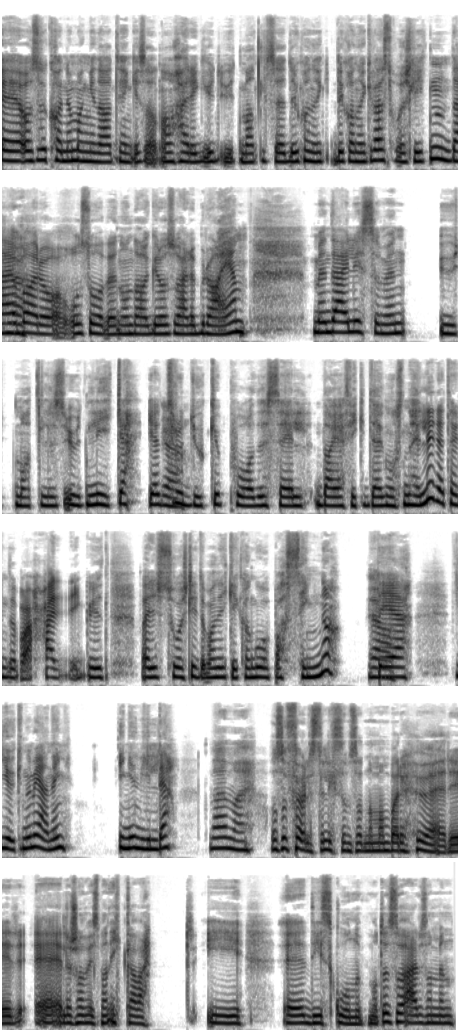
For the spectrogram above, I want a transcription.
Eh, og så kan jo mange da tenke sånn å herregud, utmattelse, du kan, ikke- det kan jo ikke være så sliten. Det er jo bare å, å sove noen dager, og så er det bra igjen. Men det er liksom en utmattelse uten like. Jeg Ja. trodde jo ikke på det selv da jeg fikk diagnosen heller. Jeg tenkte bare herregud, være så sliten at man ikke kan gå opp av senga. Ja. Det, det gir jo ikke noe mening. Ingen vil det. Nei, nei. Og så føles det liksom sånn når man bare hører, eh, eller sånn hvis man ikke har vært i eh, de skoene, på en måte, så er det sånn, men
